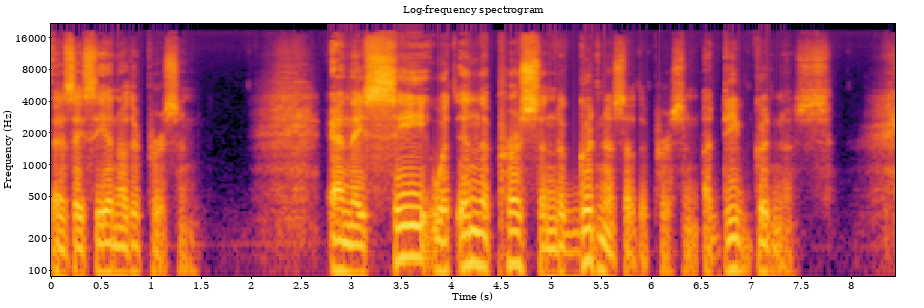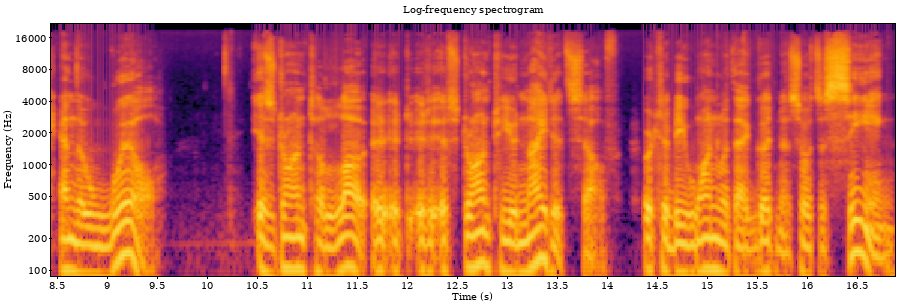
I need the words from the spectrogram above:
as they see another person. And they see within the person the goodness of the person, a deep goodness. And the will is drawn to love, it, it, it- it's drawn to unite itself or to be one with that goodness. So it's a seeing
